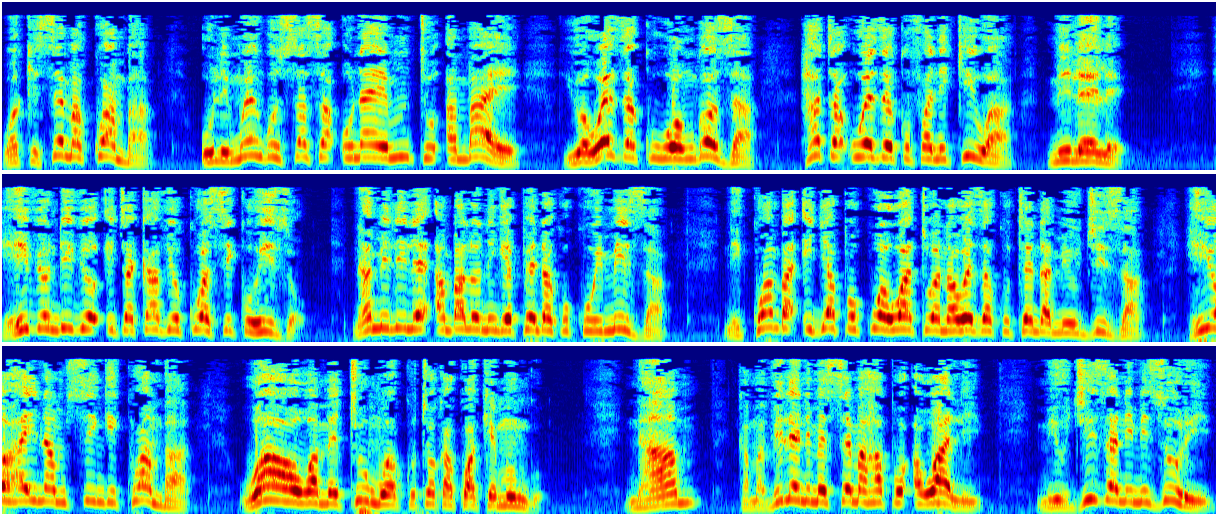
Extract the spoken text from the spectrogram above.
wakisema kwamba ulimwengu sasa unaye mtu ambaye yuwaweza kuuongoza hata uweze kufanikiwa milele. Hivyo ndivyo itakavyokuwa siku hizo. Nami lile ambalo ningependa kukuhimiza ni kwamba ijapokuwa watu wanaweza kutenda miujiza hiyo haina msingi kwamba wao wametumwa kutoka kwake mungu. Naam kama vile nimesema hapo awali miujiza ni mizuri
